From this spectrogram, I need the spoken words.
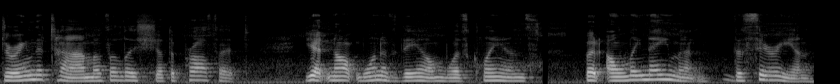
during the time of Elisha the prophet, yet not one of them was cleansed, but only Naaman the Syrian.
